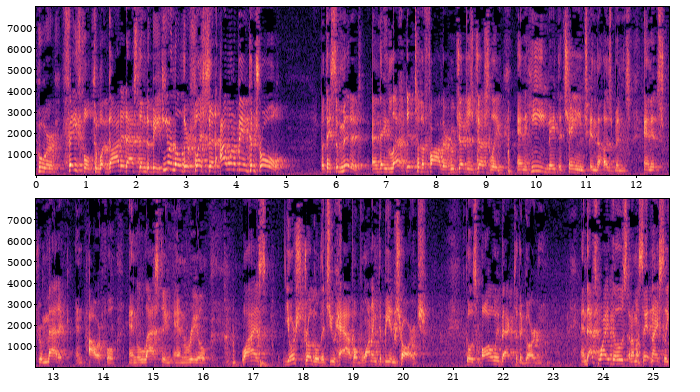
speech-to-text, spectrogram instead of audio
who were faithful to what God had asked them to be, even though their flesh said, I want to be in control. But they submitted and they left it to the Father who judges justly, and He made the change in the husbands. And it's dramatic and powerful and lasting and real. Wives, your struggle that you have of wanting to be in charge goes all the way back to the garden. And that's why those, and I'm going to say it nicely,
